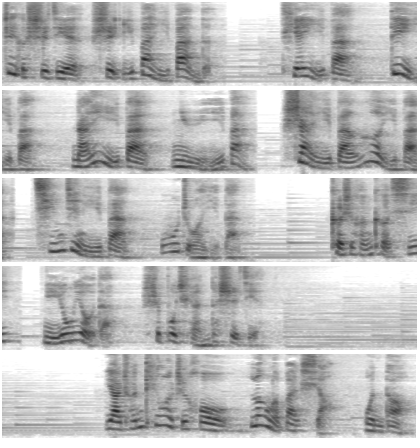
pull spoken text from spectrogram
这个世界是一半一半的，天一半，地一半，男一半，女一半，善一半，恶一半，清净一半，污浊一半。可是很可惜，你拥有的是不全的世界。”雅纯听了之后愣了半晌，问道：“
